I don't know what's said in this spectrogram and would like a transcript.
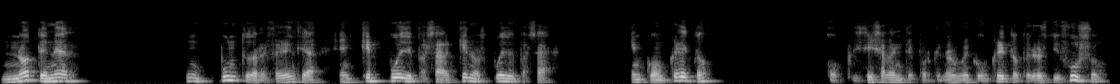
no tener un punto de referencia en qué puede pasar, qué nos puede pasar. En concreto, o precisamente porque no es muy concreto, pero es difuso,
